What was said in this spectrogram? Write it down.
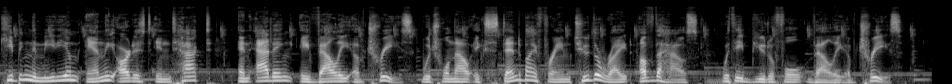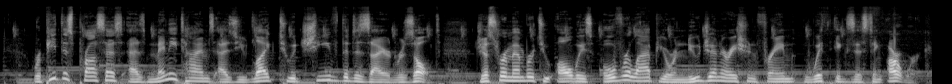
keeping the medium and the artist intact, and adding a valley of trees, which will now extend my frame to the right of the house with a beautiful valley of trees. Repeat this process as many times as you'd like to achieve the desired result. Just remember to always overlap your new generation frame with existing artwork.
